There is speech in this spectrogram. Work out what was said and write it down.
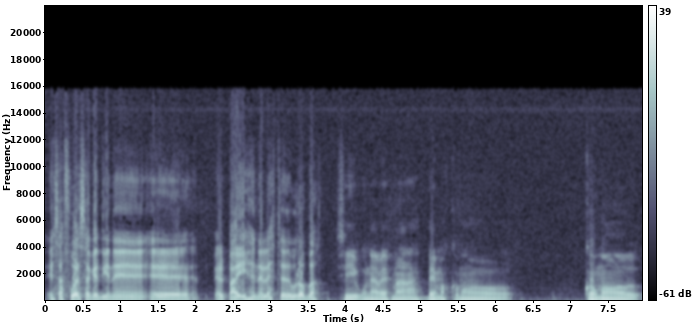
esa fuerza que tiene eh, el país en el este de Europa. Sí, una vez más vemos como, como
